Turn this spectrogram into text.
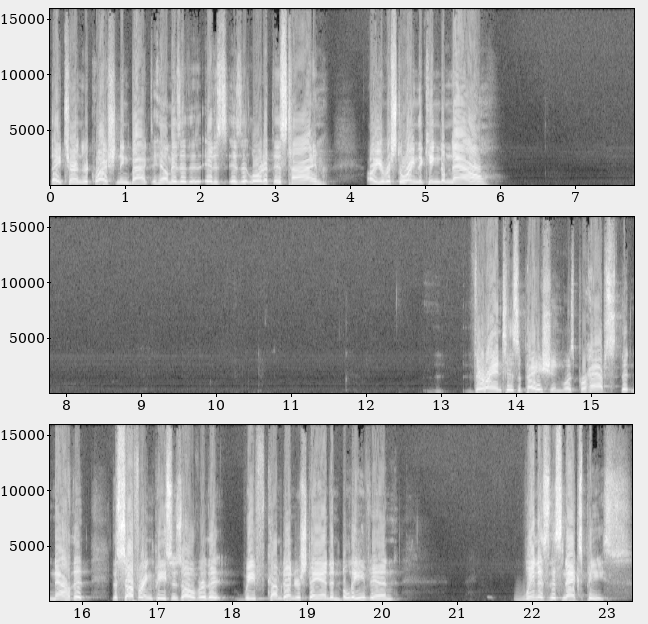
They turn their questioning back to him. Is it, is, is it, Lord, at this time? Are you restoring the kingdom now? Their anticipation was perhaps that now that the suffering piece is over, that we've come to understand and believe in, when is this next piece?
